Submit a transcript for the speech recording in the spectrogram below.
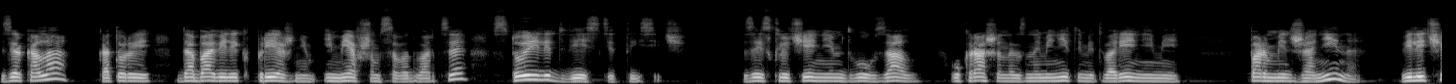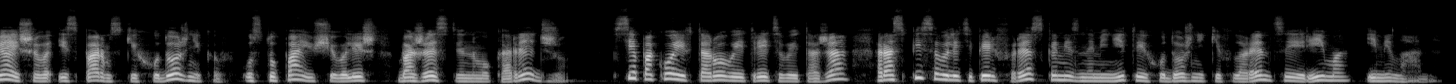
Зеркала, которые добавили к прежним, имевшимся во дворце, стоили 200 тысяч. За исключением двух зал, украшенных знаменитыми творениями Пармиджанина, величайшего из пармских художников, уступающего лишь божественному Кареджо, все покои второго и третьего этажа расписывали теперь фресками знаменитые художники Флоренции, Рима и Милана.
